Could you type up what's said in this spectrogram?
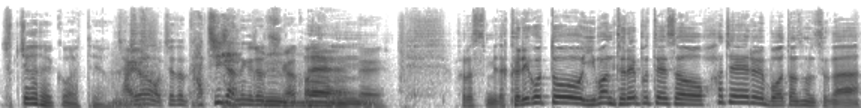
숙제가 될 것 같아요. 자이언은 어쨌든 다치지 않는 게 좀 중요할 것 네. 같아요. 음. 네. 그렇습니다. 그리고 또 이번 드래프트에서 화제를 모았던 선수가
